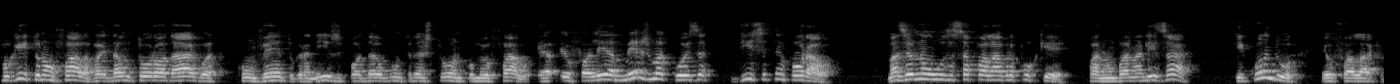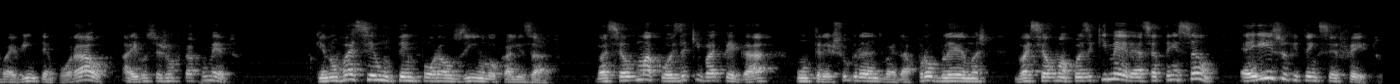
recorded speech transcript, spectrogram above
Por que tu não fala? Vai dar um toró d'água com vento, granizo, pode dar algum transtorno, como eu falo. É, Eu falei a mesma coisa, disse temporal. Mas eu não uso essa palavra por quê? Para não banalizar. Porque quando eu falar que vai vir temporal, aí vocês vão ficar com medo. Porque não vai ser um temporalzinho localizado. Vai ser alguma coisa que vai pegar um trecho grande, vai dar problemas, vai ser alguma coisa que merece atenção. É isso que tem que ser feito.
